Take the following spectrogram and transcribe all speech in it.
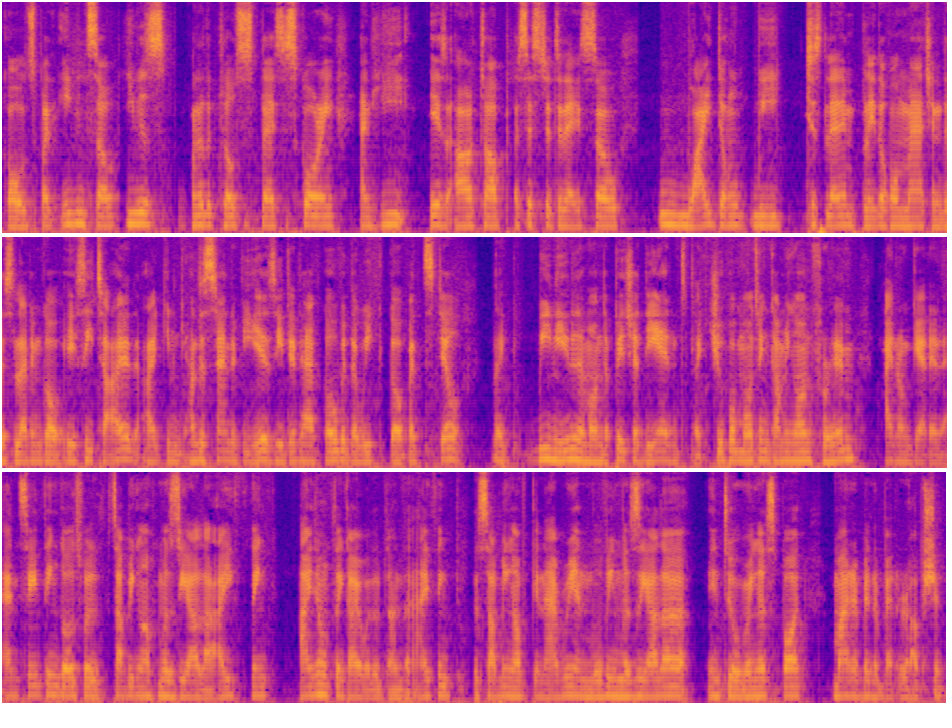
goals, but even so, he was one of the closest players to scoring, and he is our top assister today. So why don't we just let him play the whole match and just let him go? Is he tired? I can understand if he is. He did have COVID a week ago, but still, like we needed him on the pitch at the end. Like Choupo-Moting coming on for him, I don't get it. And same thing goes for subbing off Musiala. I think I don't think I would have done that. I think subbing off Gnabry and moving Musiala into a winger spot might have been a better option.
